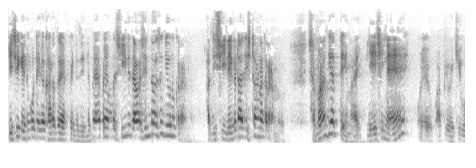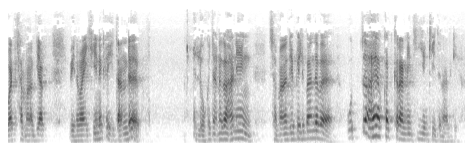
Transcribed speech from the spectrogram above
කිසි කෙනෙකුට ඒක කරදරයක් වෙන්න දෙන්න බෑ. හැබැයි ඔබ සීල දවසින් දවස දිනු කරන්න. අදි ශීලයකට අදිෂ්ඨාන කරන්න ඕන. සමාධියත් එහෙමයි. ලේසි නෑ. ඔය අපි ඔය කිව්වට සමාධියක් වෙනවයි කියන එක හිතනද ලෝක ජනගහණයෙන් සමාධිය පිළිබඳව උත්සාහයක්වත් කරන්නේ කීයෙන් කීතනද කියලා.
